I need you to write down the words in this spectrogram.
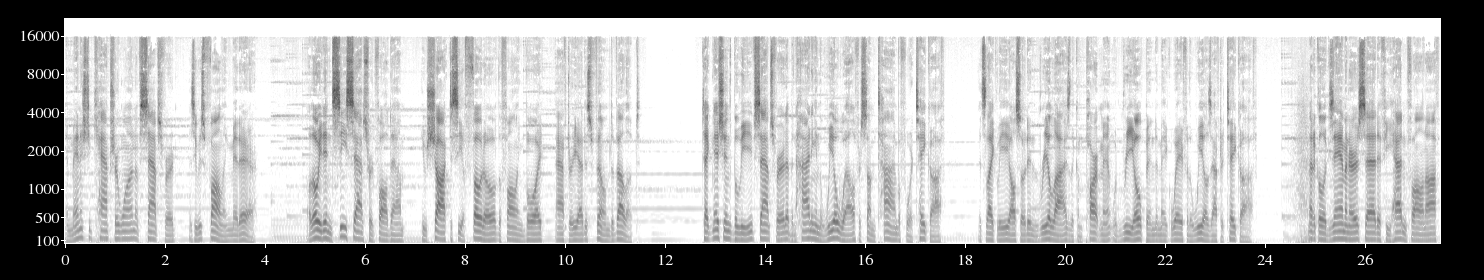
and managed to capture one of Sapsford as he was falling midair. Although he didn't see Sapsford fall down, he was shocked to see a photo of the falling boy after he had his film developed. Technicians believe Sapsford had been hiding in the wheel well for some time before takeoff. It's likely he also didn't realize the compartment would reopen to make way for the wheels after takeoff. Medical examiners said if he hadn't fallen off,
